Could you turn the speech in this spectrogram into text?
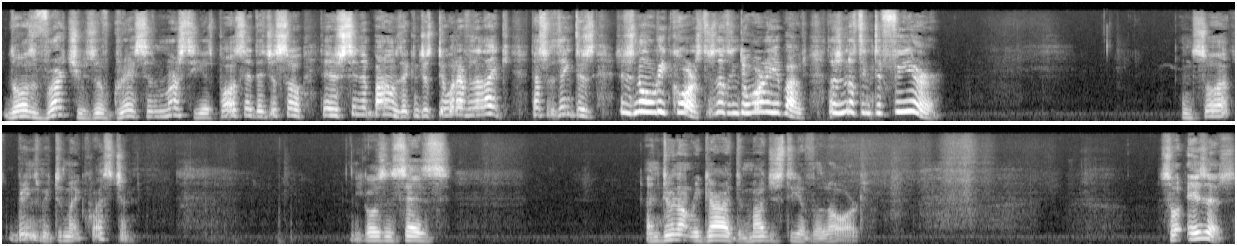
those virtues of grace and mercy. As Paul said, they're just so they're sin abounds, they can just do whatever they like. That's what they think. There's there's no recourse, there's nothing to worry about, there's nothing to fear. And so that brings me to my question. He goes and says, And do not regard the majesty of the Lord. So is it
